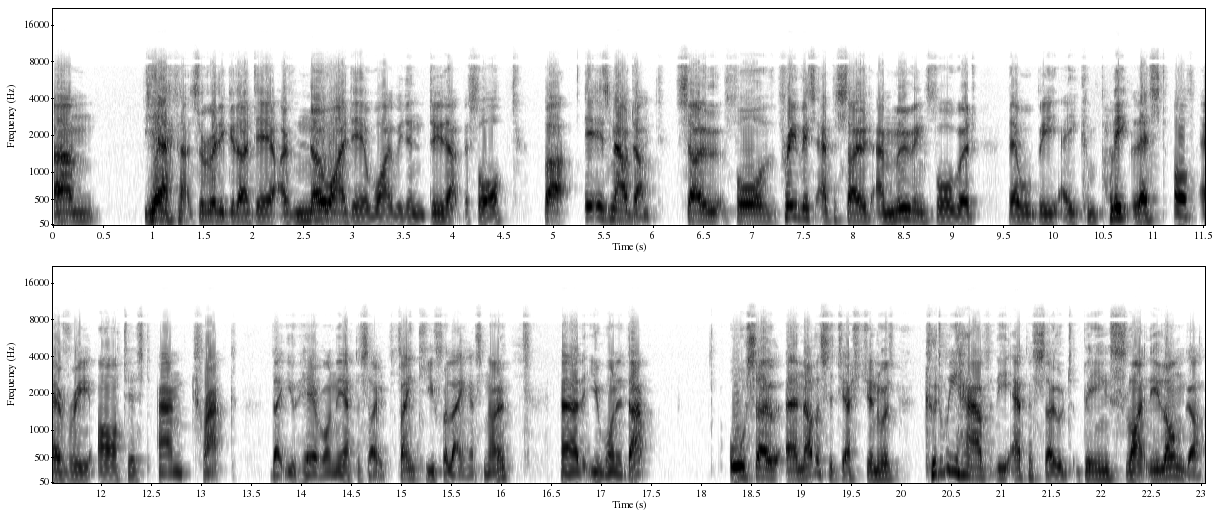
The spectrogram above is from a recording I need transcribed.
Um, yeah, that's a really good idea. I've no idea why we didn't do that before, but it is now done. So for the previous episode and moving forward, there will be a complete list of every artist and track that you hear on the episode. Thank you for letting us know uh, that you wanted that. Also, another suggestion was could we have the episode being slightly longer?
